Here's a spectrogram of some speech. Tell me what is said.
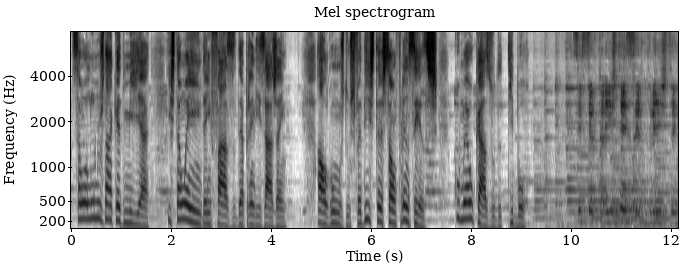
são alunos da Academia e estão ainda em fase de aprendizagem. Alguns dos fadistas são franceses, como é o caso de Thibaut. Se ser fadista é ser triste,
